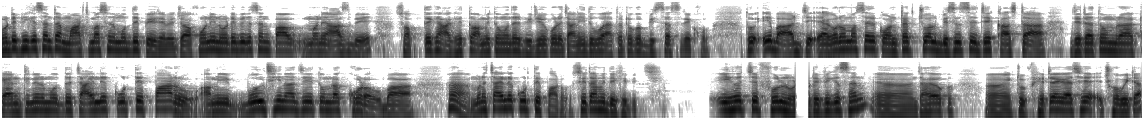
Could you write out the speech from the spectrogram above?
নোটিফিকেশানটা মার্চ মাসের মধ্যে পেয়ে যাবে। যখনই নোটিফিকেশান পা মানে আসবে সব থেকে আগে তো আমি তোমাদের ভিডিও করে জানিয়ে দেবো এতটুকু বিশ্বাস রেখো। তো এবার যে এগারো মাসের কন্ট্রাকচুয়াল বেসিসে যে কাজটা, যেটা তোমরা ক্যান্টিনের মধ্যে চাইলে করতে পারো, আমি বলছি না যে তোমরা করো বা হ্যাঁ মানে চাইলে করতে পারো, সেটা আমি দেখিয়ে দিচ্ছি। এই হচ্ছে ফুল নোটিফিকেশান যাই হোক একটু ফেটে গেছে ছবিটা,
